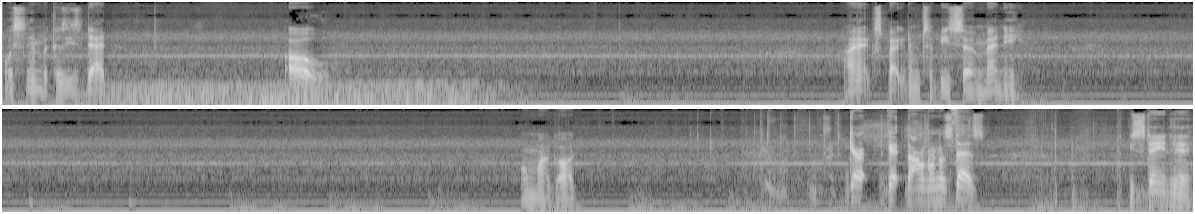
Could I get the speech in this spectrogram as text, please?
Whistling because he's dead. Oh. I expect them to be so many. Oh my god. Get get down on the stairs. He's staying here.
